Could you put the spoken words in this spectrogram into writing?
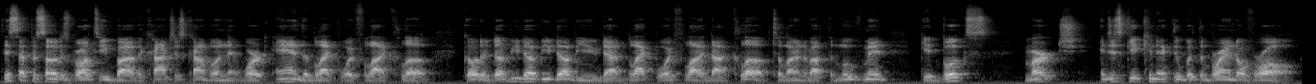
This episode is brought to you by the Conscious Combo Network and the Black Boy Fly Club. Go to www.blackboyfly.club to learn about the movement, get books, merch, and just get connected with the brand overall.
